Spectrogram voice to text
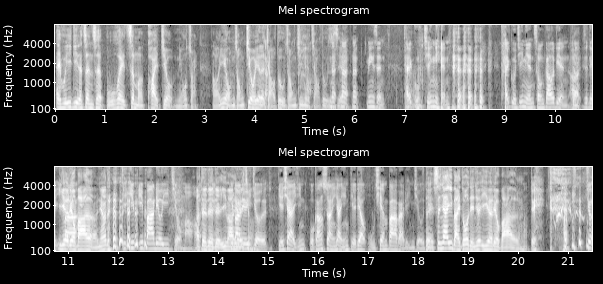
FED 的政策不会这么快就扭转？好，因为我们从就业的角度，从经济的角度是这样。那那，那 Vincent，台股今年，台股今年从高点啊，这个一二六八二，你要 一一八六一九嘛？哈，对对对，一八六一九跌下已经，我刚算一下，已经跌掉五千八百零九点，对，剩下一百多点就一二六八二了嘛？对，就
